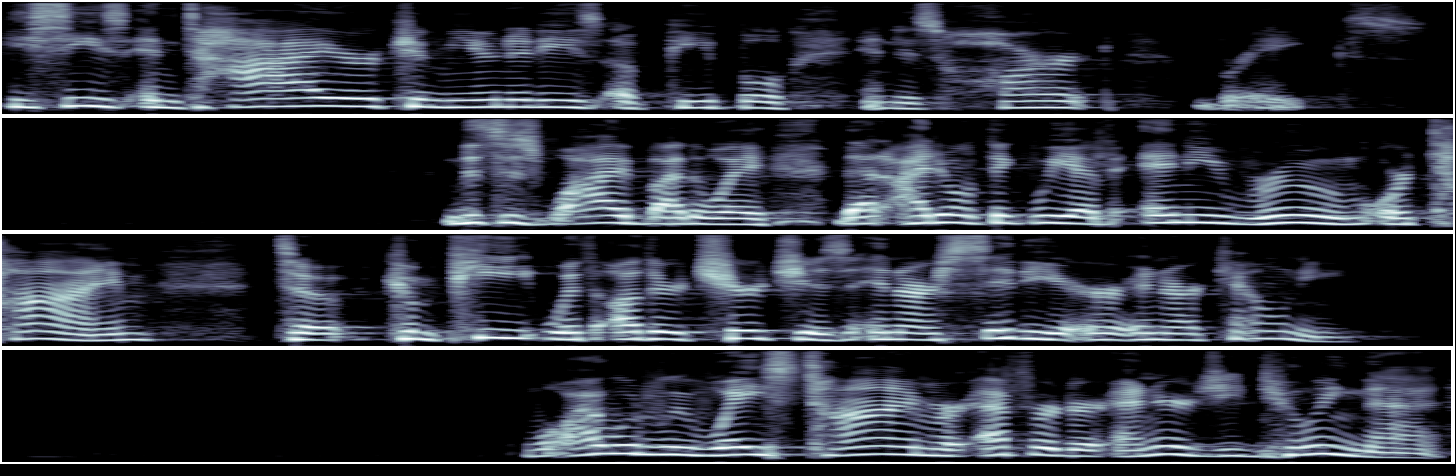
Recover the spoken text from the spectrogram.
He sees entire communities of people, and his heart breaks. this is why, by the way, that I don't think we have any room or time to compete with other churches in our city or in our county. Why would we waste time or effort or energy doing that?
